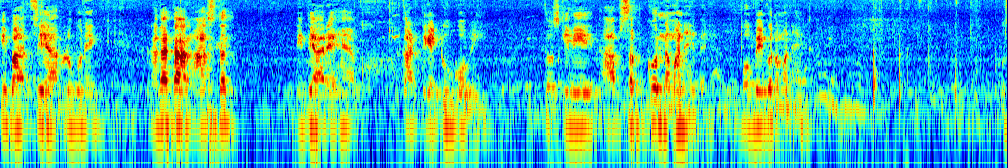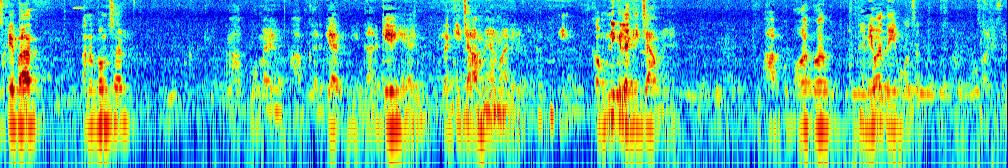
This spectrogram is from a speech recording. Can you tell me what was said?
के बाद से आप लोगों ने लगातार आज तक देते आ रहे हैं कार्तिकेय टू को भी। तो उसके लिए आप सबको नमन है पहले। बॉम्बे को नमन है। उसके बाद, अनुपम सर आपको मैं आप घर के आदमी घर के ही लकी चाम है हमारे। कंपनी के लकी चाम है। आपको बहुत बहुत धन्यवाद नहीं बोल सकता। सॉरी सर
